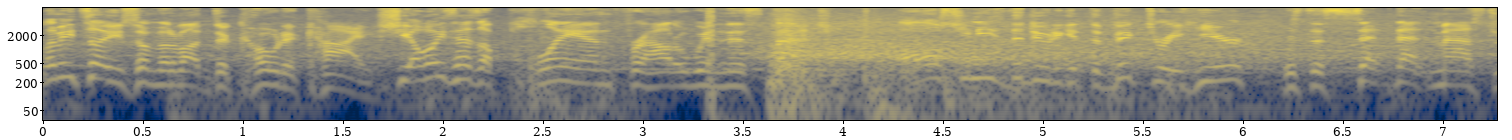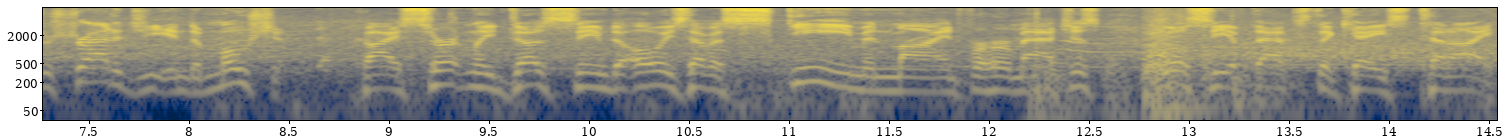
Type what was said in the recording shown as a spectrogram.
Let me tell you something about Dakota Kai. She always has a plan for how to win this match. All she needs to do to get the victory here is to set that master strategy into motion. Kai certainly does seem to always have a scheme in mind for her matches. We'll see if that's the case tonight.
